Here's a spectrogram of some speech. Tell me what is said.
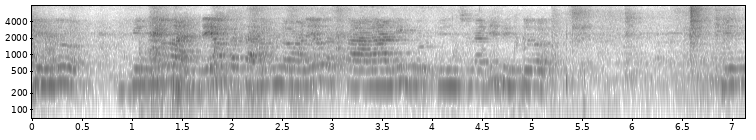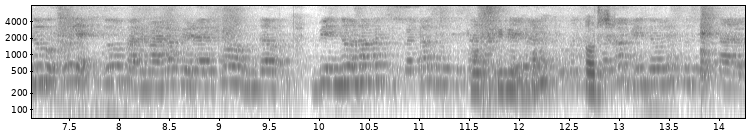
బిందు అంటే ఒక తరంలోని ఒక స్థానాన్ని గుర్తించినది బిందువు బిందువుకు ఎత్తు పరిమాణం వెడల్పు ఉండవు. బిందువును ఒక చుక్కతో సూచిస్తారు. బిందువుని సూచిస్తారు.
